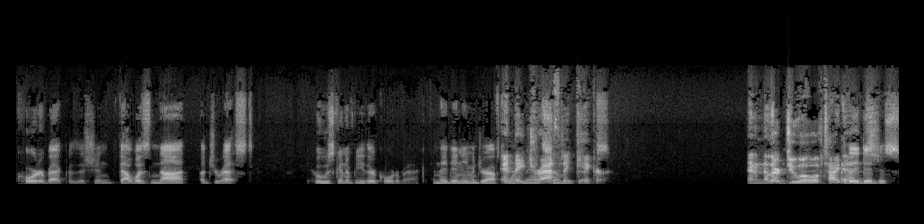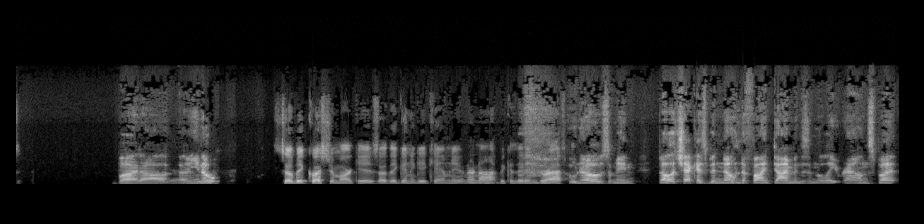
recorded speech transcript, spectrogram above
quarterback position that was not addressed. Who's going to be their quarterback? And they didn't even draft and one. they had so a kicker picks. and another duo of tight ends. They did just but uh, Yeah. you know, so. A big question mark is: Are they going to get Cam Newton or not? Because they didn't draft. who him. knows? I mean, Belichick has been known to find diamonds in the late rounds, but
